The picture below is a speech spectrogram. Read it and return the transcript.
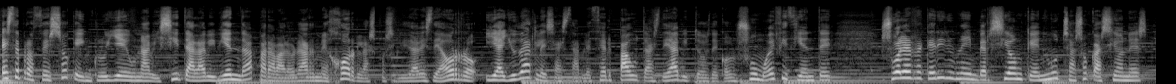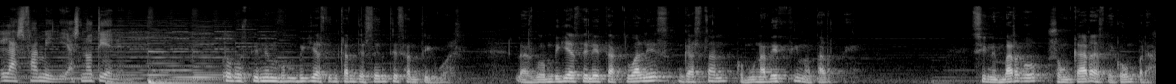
Este proceso, que incluye una visita a la vivienda para valorar mejor las posibilidades de ahorro y ayudarles a establecer pautas de hábitos de consumo eficiente, suele requerir una inversión que en muchas ocasiones las familias no tienen. Todos tienen bombillas incandescentes antiguas. Las bombillas de LED actuales gastan como una décima parte. Sin embargo, son caras de compra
